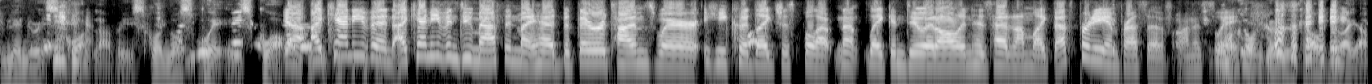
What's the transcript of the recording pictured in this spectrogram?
Linda, it's squat, love. It's squat, not squat. It's squat. yeah, I can't even I can't even do math in my head, but there were times where he could like just pull out not like and do it all in his head and I'm like that's pretty impressive, honestly. I can't do it calculator.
